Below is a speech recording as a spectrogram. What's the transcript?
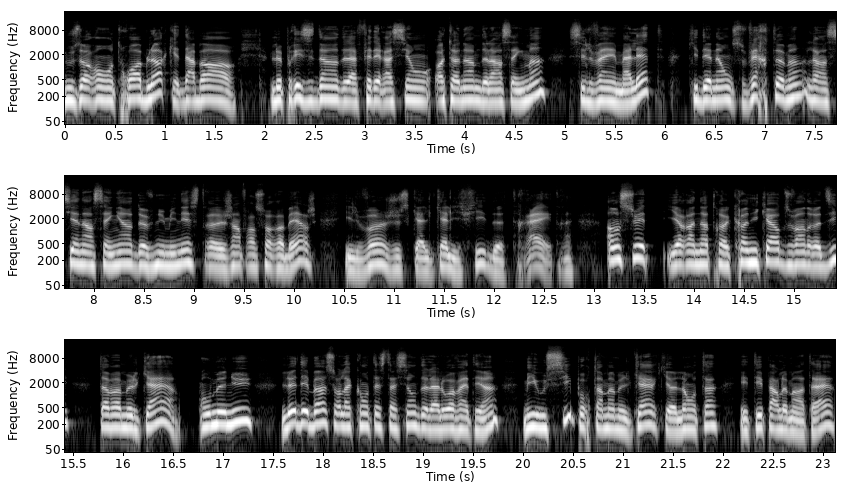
nous aurons trois blocs. D'abord, le président de la Fédération autonome de l'enseignement, Sylvain Mallette, qui dénonce vertement l'ancien enseignant devenu ministre Jean-François Roberge. Il va jusqu'à le qualifier de traître. Ensuite, il y aura notre chroniqueur du vendredi, Thomas Mulcair. Au menu, le débat sur la contestation de la loi 21, mais aussi pour Thomas Mulcair, qui a longtemps été parlementaire,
